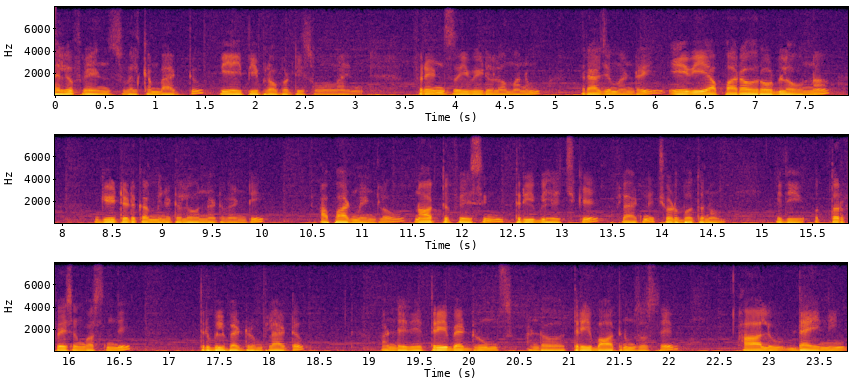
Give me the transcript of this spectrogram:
Hello friends welcome back to PIP properties online friends ఈ వీడియోలో మనం రాజమండ్రి ఏవి అప్పారావు రోడ్లో ఉన్న గేటెడ్ కమ్యూనిటీలో ఉన్నటువంటి అపార్ట్మెంట్లో నార్త్ ఫేసింగ్ త్రీ బిహెచ్కే ఫ్లాట్ని చూడబోతున్నాం. ఇది ఉత్తర్ ఫేసింగ్ వస్తుంది త్రిబుల్ బెడ్రూమ్ ఫ్లాట్ అండ్ ఇది three bedrooms and three bathrooms వస్తాయి. Hall dining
